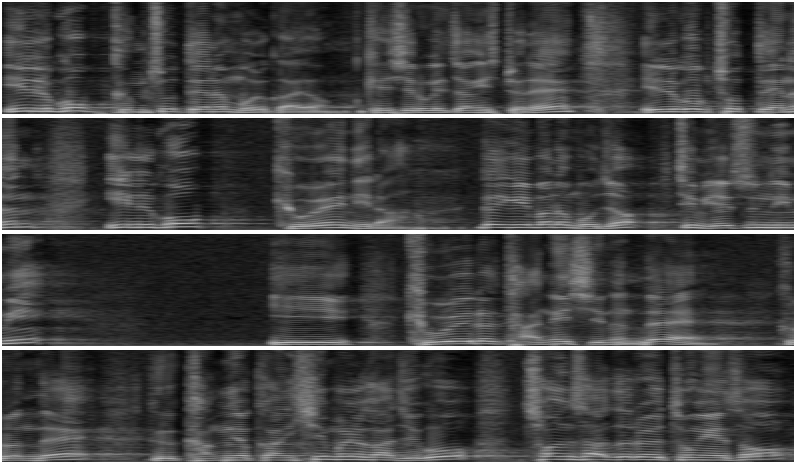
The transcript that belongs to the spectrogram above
일곱 금초대는 뭘까요? 계시록 1장 20절에 일곱 촛대는 일곱 교회니라. 그러니까 이 말은 뭐죠? 지금 예수님이 이 교회를 다니시는데 그런데 그 강력한 힘을 가지고 천사들을 통해서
